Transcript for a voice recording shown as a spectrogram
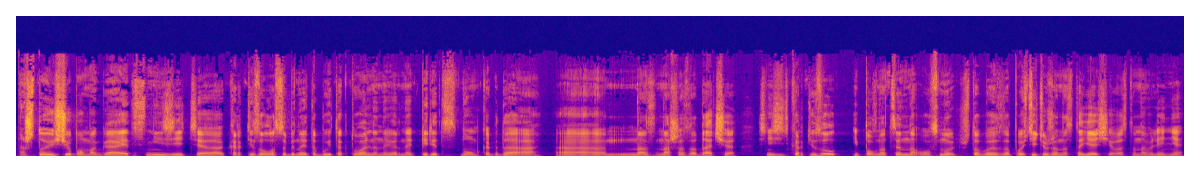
А что еще помогает снизить э, кортизол? Особенно это будет актуально, наверное, перед сном, когда э, наша задача снизить кортизол и полноценно уснуть, чтобы запустить уже настоящее восстановление.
